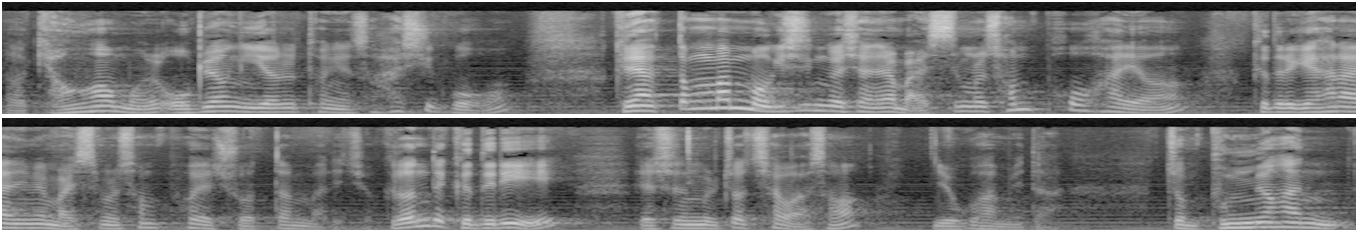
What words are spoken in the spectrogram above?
어, 경험을 오병이어를 통해서 하시고 그냥 떡만 먹이신 것이 아니라 말씀을 선포하여 그들에게 하나님의 말씀을 선포해 주었단 말이죠. 그런데 그들이 예수님을 쫓아와서 요구합니다. 좀 분명한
